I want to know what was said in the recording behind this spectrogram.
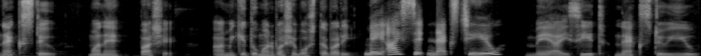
next to মানে পাশে। আমি কি তোমার পাশে বসতে পারি? May I sit next to you? May I sit next to you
